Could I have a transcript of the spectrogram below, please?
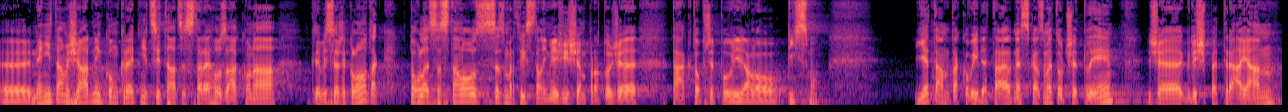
E, není tam žádný konkrétní citát ze starého zákona, kde by se řeklo, no tak tohle se stalo se zmrtvých stalým Ježíšem, protože tak to předpovídalo písmo. Je tam takový detail, dneska jsme to četli, že když Petr a Jan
